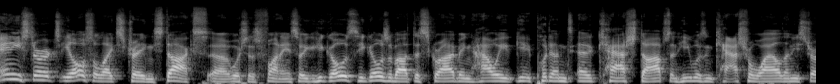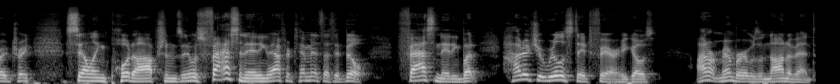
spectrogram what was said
And he starts. He also likes trading stocks, uh, which is funny. So he goes. He goes about describing how he, he put in uh, cash stops, and he was in cash for a while. Then he started tra- selling put options, and it was fascinating. After ten minutes, I said, "Bill, fascinating, but how did your real estate fare?" He goes, "I don't remember. It was a non-event."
